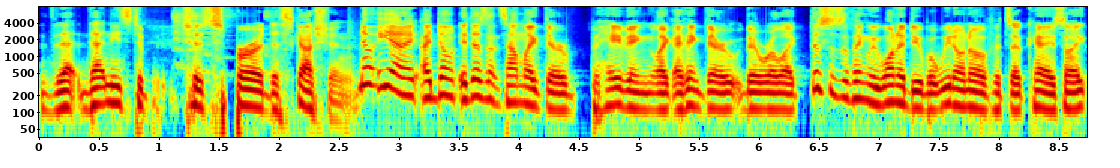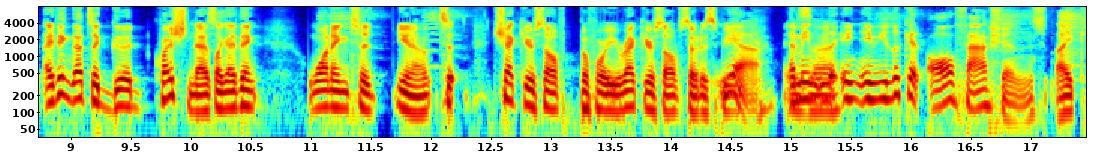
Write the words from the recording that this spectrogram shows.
that that needs to to spur a discussion. No, yeah, I, I don't. It doesn't sound like they're behaving like I think they're they were like this is the thing we want to do, but we don't know if it's okay. So I, I think that's a good question to ask. Like I think wanting to you know to check yourself before you wreck yourself, so to speak. Yeah, I mean, uh, if you look at all fashions, like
